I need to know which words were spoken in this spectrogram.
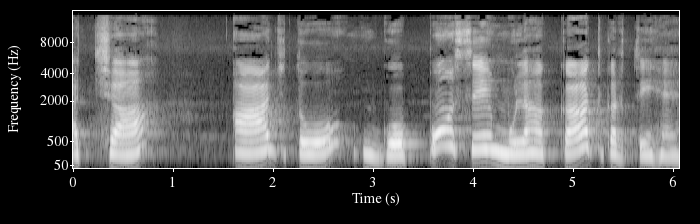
अच्छा आज तो गोपों से मुलाकात करते हैं।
